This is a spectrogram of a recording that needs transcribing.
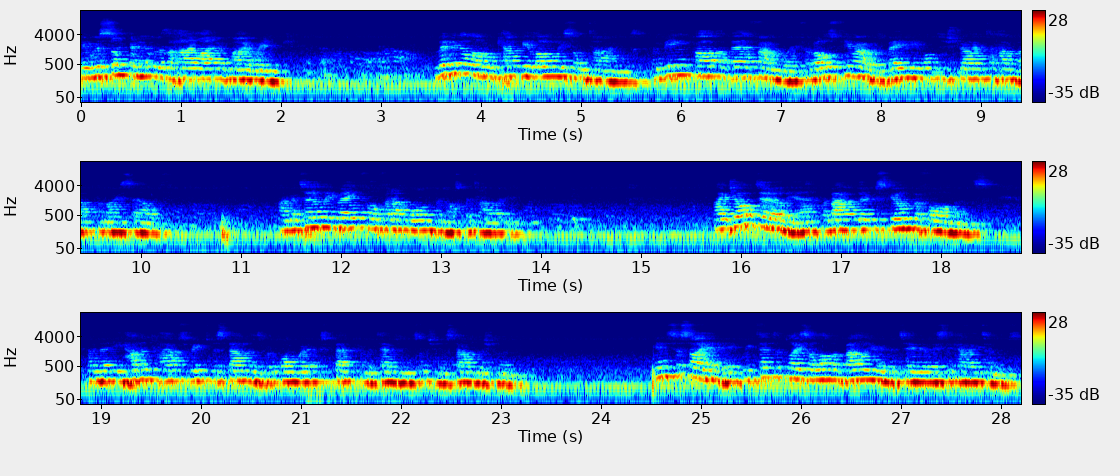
it was something that was a highlight of my week. Living alone can be lonely sometimes, and being part of their family for those few hours made me want to strive to have that for myself. I'm eternally grateful for that warmth and hospitality. I joked earlier about Luke's school performance and that he hadn't perhaps reached the standards that one would expect from attending such an establishment. In society, we tend to place a lot of value in materialistic items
